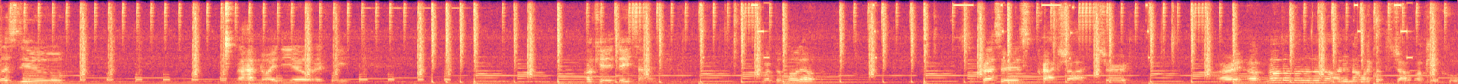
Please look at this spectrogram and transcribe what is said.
Let's do... I have no idea if we... Okay, daytime. Weapon loadout. Suppressors, crack shot, sure. Alright, oh, no, no, no, no, no, no, I do not want to quit the job. Okay, cool.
